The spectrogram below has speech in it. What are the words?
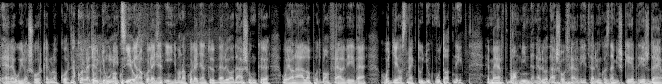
erre újra sor kerül, akkor, akkor legyen tudjunk, muníció. Akkor, igen, akkor legyen, így van, akkor legyen több előadásunk olyan állapotban felvéve, hogy azt meg tudjuk mutatni. Mert van minden előadásról felvételünk, az nem is kérdés, de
